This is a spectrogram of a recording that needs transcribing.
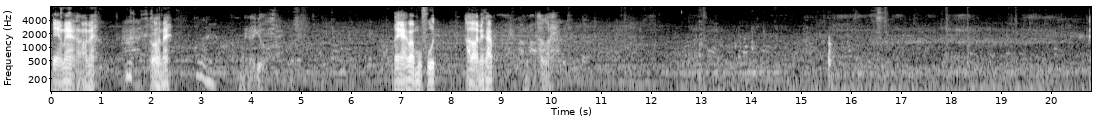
เป็นไงแม่อร่อยไหมอร่อยไหมอร่อยอร่อยอยู่เป็นไงครับหมูฟู้ดอร่อยไหมครับ อร่อย อั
